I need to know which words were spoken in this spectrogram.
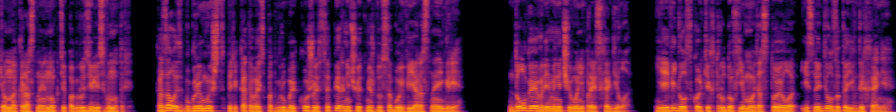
Темно-красные ногти погрузились внутрь. Казалось, бугры мышц, перекатываясь под грубой кожей, соперничают между собой в яростной игре. Долгое время ничего не происходило. Я видел, скольких трудов ему это стоило, и следил, затаив дыхание.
